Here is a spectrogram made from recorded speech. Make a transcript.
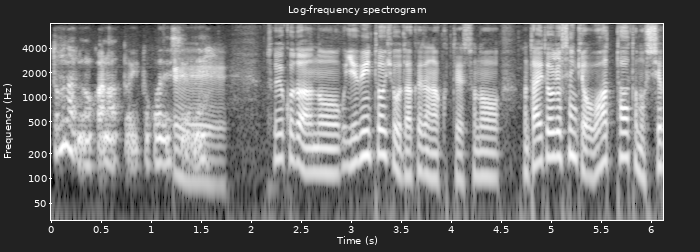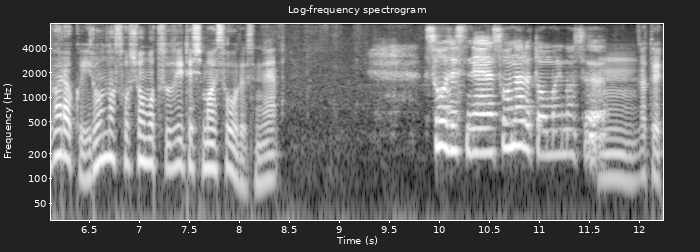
どうなるのかなというところですよね。ええということはあの郵便投票だけでなくてその大統領選挙終わった後もしばらくいろんな訴訟も続いてしまいそうですね。そうですね、そうなると思います。うん、だって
